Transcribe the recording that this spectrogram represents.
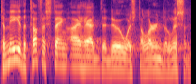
To me, the toughest thing I had to do was to learn to listen.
